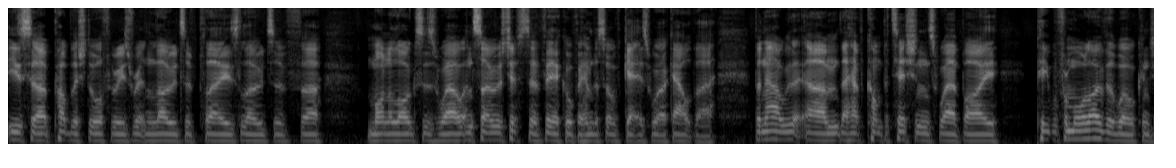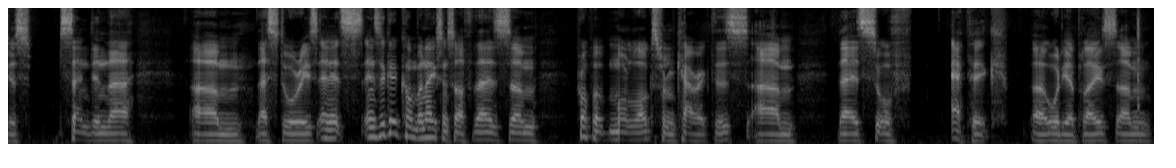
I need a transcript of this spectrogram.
He's a published author. He's written loads of plays, loads of uh, monologues as well, and so it was just a vehicle for him to sort of get his work out there. But now um, they have competitions whereby people from all over the world can just send in their um, their stories, and it's it's a good combination of stuff. There's um, proper monologues from characters. Um, there's sort of epic uh, audio plays. Um,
